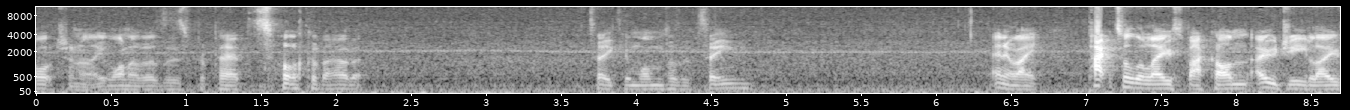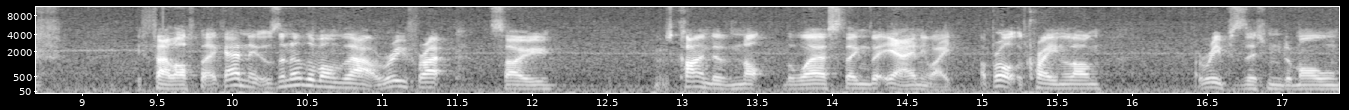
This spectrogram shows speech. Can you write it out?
Fortunately, one of us is prepared to talk about it. Taking one for the team. Anyway, packed all the loaves back on. OG loaf. It fell off, but again, it was another one without a roof rack, so it was kind of not the worst thing. But yeah, anyway, I brought the crane along. I repositioned them all.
